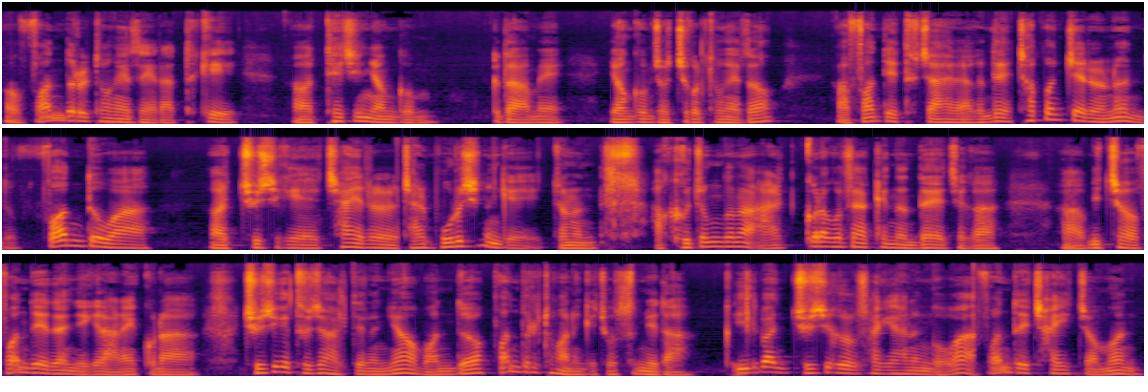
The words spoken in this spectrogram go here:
어, 펀드를 통해서 해라. 특히 어, 퇴직연금 그 다음에 연금 저축을 통해서 아, 펀드에 투자해라. 근데 첫 번째로는 펀드와 어, 주식의 차이를 잘 모르시는 게 저는 아, 그 정도는 알 거라고 생각했는데 제가 아, 미처 펀드에 대한 얘기를 안 했구나. 주식에 투자할 때는요, 먼저 펀드를 통하는 게 좋습니다. 일반 주식을 사게 하는 거와 펀드의 차이점은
